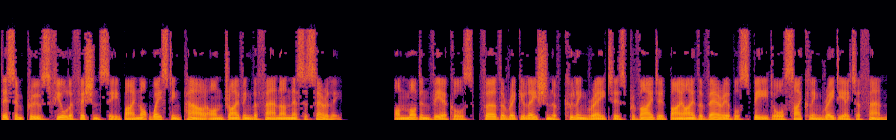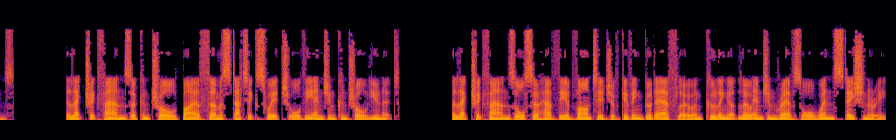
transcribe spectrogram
This improves fuel efficiency by not wasting power on driving the fan unnecessarily. On modern vehicles, further regulation of cooling rate is provided by either variable speed or cycling radiator fans. Electric fans are controlled by a thermostatic switch or the engine control unit. Electric fans also have the advantage of giving good airflow and cooling at low engine revs or when stationary,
